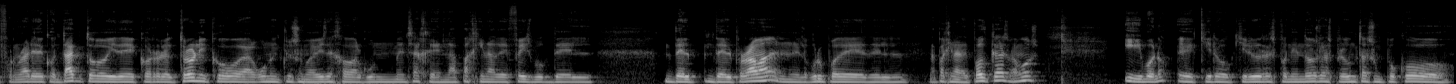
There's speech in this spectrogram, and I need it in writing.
formulario de contacto y de correo electrónico. Alguno incluso me habéis dejado algún mensaje en la página de Facebook del, del, programa, en el grupo de, la página del podcast, vamos. Y bueno, eh, quiero, quiero ir respondiendo las preguntas un poco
